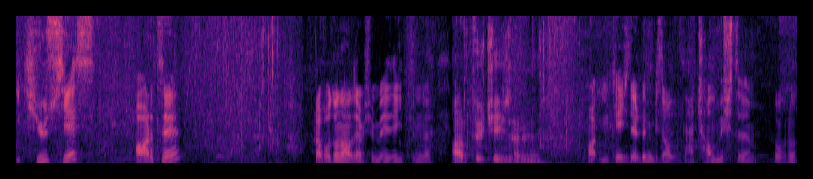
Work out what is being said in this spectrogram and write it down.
200 CS artı Rabadon alacağım şimdi base'e gittiğimde. Artı 3 ejder. Ha ilk ejderi de mi biz aldık? Ha çalmıştım. Doğru.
